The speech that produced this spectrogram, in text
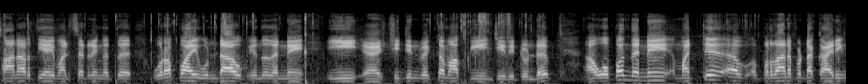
സ്ഥാനാർത്ഥിയായി മത്സര രംഗത്ത് ഉറപ്പായി ഉണ്ടാവും എന്ന് തന്നെ ഈ ഷിജിൻ വ്യക്തമാക്കുകയും ചെയ്തിട്ടുണ്ട്. ഒപ്പം തന്നെ മറ്റ് പ്രധാനപ്പെട്ട കാര്യം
